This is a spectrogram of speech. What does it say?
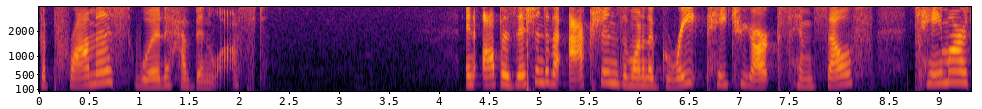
the promise would have been lost. In opposition to the actions of one of the great patriarchs himself, Tamar's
